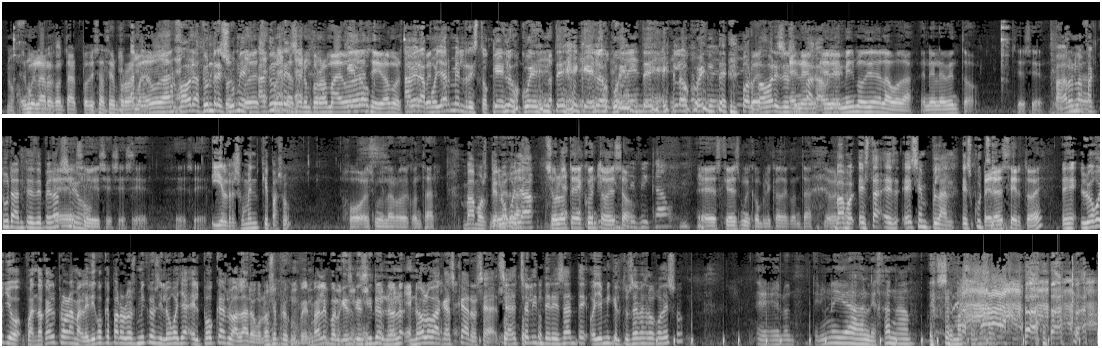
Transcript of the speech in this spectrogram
No es muy largo contar. Puedes hacer un programa de bodas. Por favor, haz un resumen. Puedes, haz un puedes resumen. hacer un programa de bodas lo- y vamos. A ver, apoyarme el resto. Que lo cuente, que lo cuente, que lo cuente. Por Pues, favor, eso es en el, impagable. en el mismo día de la boda, en el evento. Sí, sí. ¿Pagaron la factura antes de pegarse? Eh, o? sí, sí, sí, sí, sí, sí. ¿Y el resumen qué pasó? Jo, es muy largo de contar. Vamos, que De luego verdad. ya... Solo te cuento eso. Es que es muy complicado de contar, de verdad. Vamos, esta es, es en plan, escuche. Pero es cierto, ¿eh? Eh, luego yo, cuando acabe el programa, le digo que paro los micros y luego ya el podcast lo alargo, no se preocupen, ¿vale? Porque es que si no, no, no- no lo va a cascar. O sea, se ha hecho el interesante. Oye, Miquel, ¿tú sabes algo de eso? Eh, lo- tenía una idea lejana, sé más o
